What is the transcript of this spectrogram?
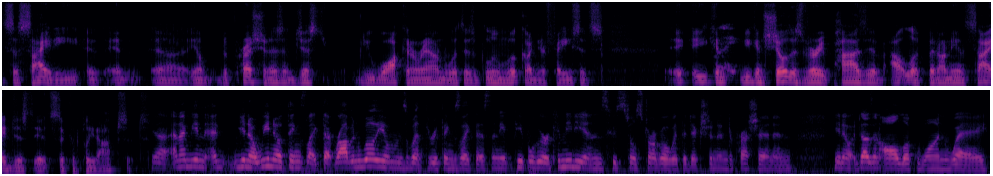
society and, and uh, you know depression isn't just you walking around with this gloom look on your face. It's it, you can right. you can show this very positive outlook, but on the inside, just it's the complete opposite. Yeah, and I mean, and you know, we know things like that. Robin Williams went through things like this, and people who are comedians who still struggle with addiction and depression, and you know, it doesn't all look one way.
